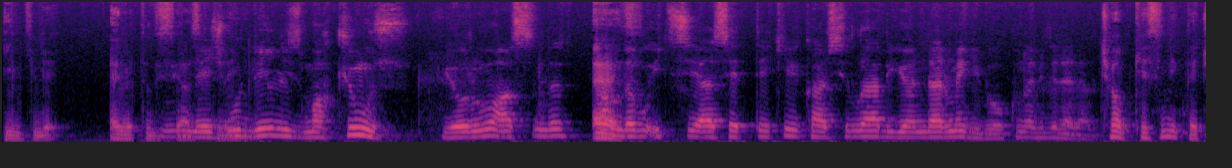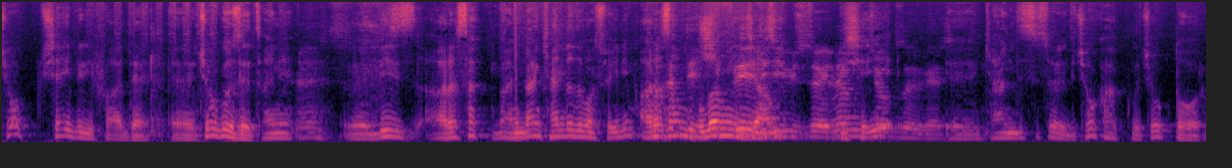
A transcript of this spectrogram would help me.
ilgili. Elbette de siyasette Mecbur ilgili. değiliz, mahkumuz. Yorumu aslında tam evet. da bu iç siyasetteki karşılığa bir gönderme gibi okunabilir herhalde. Çok kesinlikle çok şey bir ifade. Ee, çok özet. Hani evet. e, biz arasak hani ben kendi adıma söyleyeyim arasam bulamayacağım bir, bir şeyi çok zor e, kendisi söyledi. Çok haklı, çok doğru.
